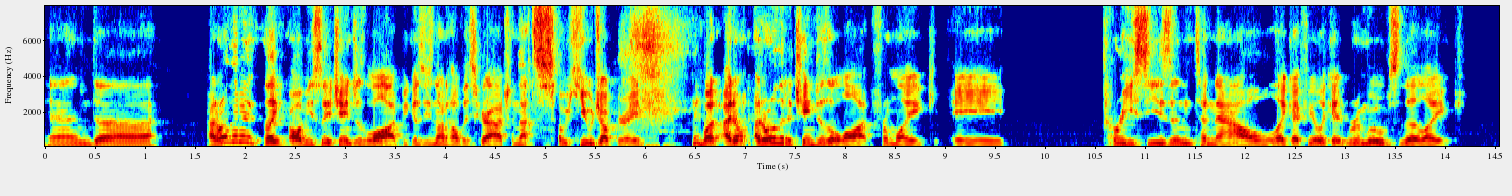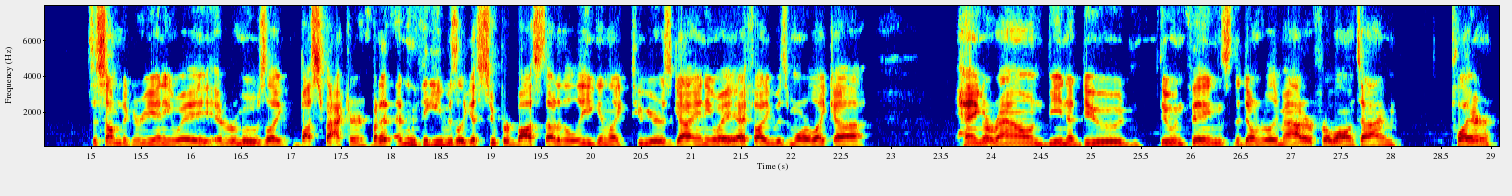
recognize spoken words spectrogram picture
and uh, I don't know that it like obviously it changes a lot because he's not a healthy scratch, and that's a huge upgrade. but I don't I don't know that it changes a lot from like a preseason to now. Like I feel like it removes the like to some degree anyway. It removes like bust factor, but I, I, didn't think he was like a super bust out of the league in like two years guy anyway. I thought he was more like a hang around being a dude doing things that don't really matter for a long time player.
